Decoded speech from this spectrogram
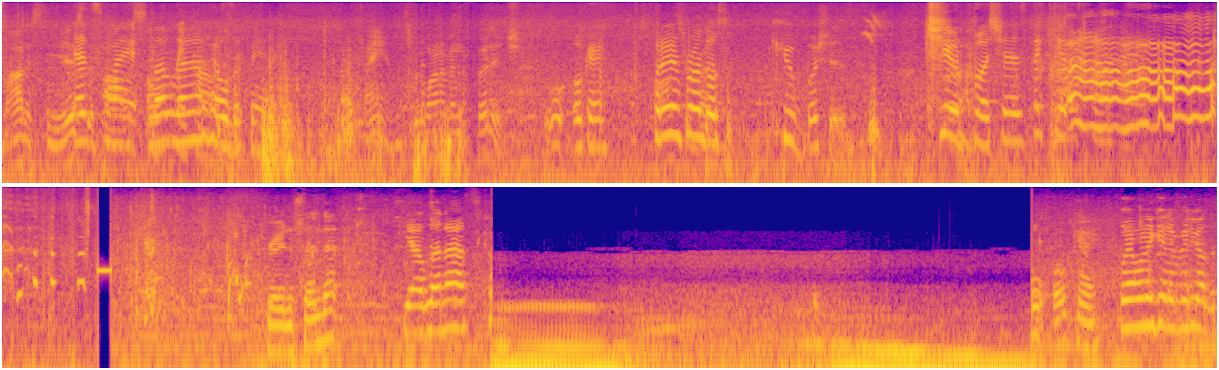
Modesty is It's the my policy. Let Lena hold the fan. Our fans. We want them in the footage. Ooh, okay. Put it in front of those cute bushes. Cute bushes. The cute. Ah! Ready to send it? yeah, Lena has to come. Okay. Wait, I want to get a video of the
